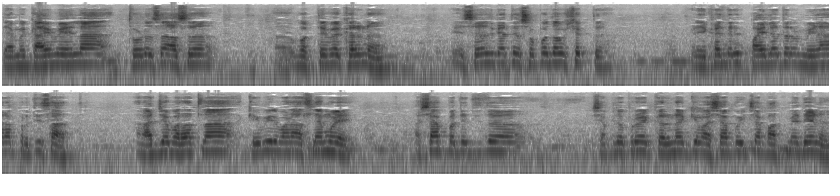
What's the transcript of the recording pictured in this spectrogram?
त्यामुळे काही वेळेला थोडंसं असं वक्तव्य करणं हे सहजगत्या सोपं जाऊ शकतं. आणि एकंदरीत पाहिलं तर मिळणारा प्रतिसाद राज्यभरातला केविलवाणा असल्यामुळे अशा पद्धतीचं शब्दप्रयोग करणं किंवा अशा पद्धतीच्या बातम्या देणं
